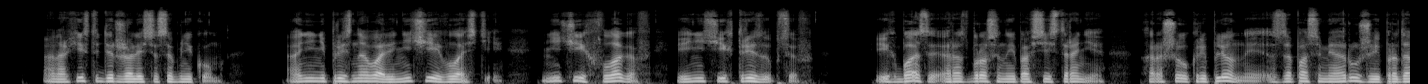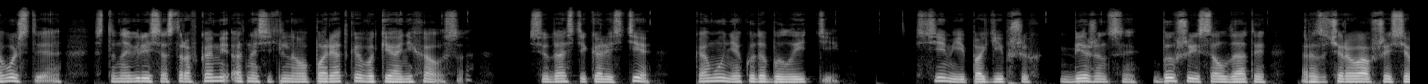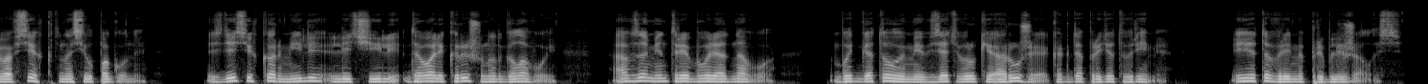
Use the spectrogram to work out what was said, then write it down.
Анархисты держались особняком – они не признавали ничьей власти, ничьих флагов и ничьих трезубцев. Их базы, разбросанные по всей стране, хорошо укрепленные, с запасами оружия и продовольствия, становились островками относительного порядка в океане хаоса. Сюда стекались те, кому некуда было идти. Семьи погибших, беженцы, бывшие солдаты, разочаровавшиеся во всех, кто носил погоны – Здесь их кормили, лечили, давали крышу над головой, а взамен требовали одного — быть готовыми взять в руки оружие, когда придет время. И это время приближалось.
